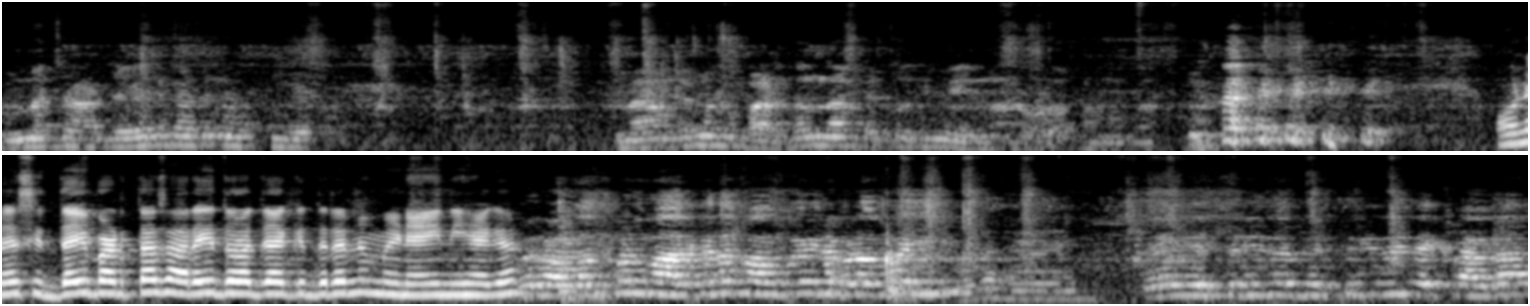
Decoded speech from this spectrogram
ਹੁਣ ਮੈਂ ਚਾਰ ਜਗ੍ਹਾ ਤੇ ਕਾਹਤੇ ਨਾਪੀ ਹੈ ਮੈਂ ਉਹਦੇ ਨਾਲ ਵੜ ਦਿੰਦਾ ਫਿਰ ਤੁਸੀਂ ਮੇਰੇ ਨਾਲ ਰੋਲਾ ਪਾਉਂਗਾ ਉਹਨੇ ਸਿੱਧਾ ਹੀ ਵੜਤਾ ਸਾਰੇ ਹੀ ਦਰਵਾਜ਼ਾ ਕਿਧਰ ਇਹਨੂੰ ਮਿਣਿਆ ਹੀ ਨਹੀਂ ਹੈਗਾ। ਰੌਲਾ ਹੁਣ ਮਾਰ ਕੇ ਤਾਂ ਪਾਊਗਾ ਹੀ ਰਫੜਾ ਭਾਈ। ਇਹ ਮਿਸਤਰੀ ਤੇ ਮਿਸਤਰੀ ਨੂੰ ਹੀ ਦੇਖਣਾ ਉਹਦਾ।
